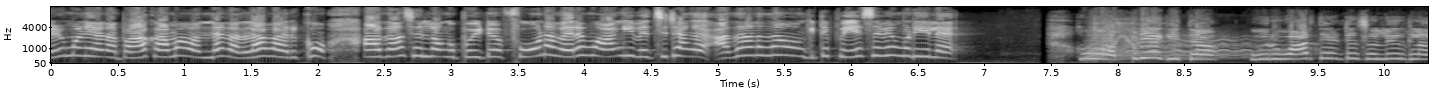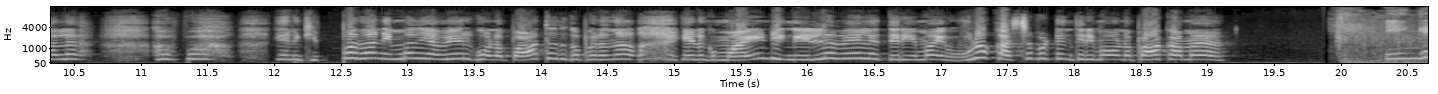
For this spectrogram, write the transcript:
ஏழுமலையான பார்க்காம வந்தால் நல்லாவா இருக்கும்? அதான் செல்லு அவங்க போயிட்டு ஃபோனை வேற வாங்கி வச்சுட்டாங்க. அதனால தான் அவங்ககிட்ட பேசவே முடியல. ஓ அப்படியா கீதா? ஒரு வார்த்தை என்கிட்ட சொல்லியிருக்கலாம்ல. அப்பா எனக்கு இப்போதான் நிம்மதியாகவே இருக்கும் உன்னை பார்த்ததுக்கு அப்புறம் தான் எனக்கு மைண்ட் இங்கே இல்லவே இல்லை தெரியுமா? இவ்வளோ கஷ்டப்பட்டேன் தெரியுமா உன்னை பார்க்காம? இங்க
